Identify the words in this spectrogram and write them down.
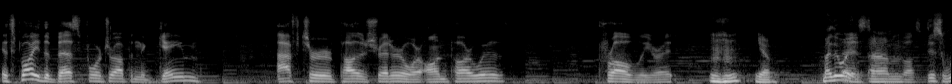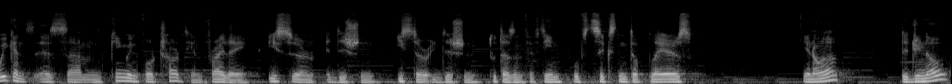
It's probably the best four drop in the game after Paladin Shredder or on par with. Probably, right? Mm-hmm. Yeah. By the way, um, this weekend is um, Kinguin for Charity on Friday, Easter edition, Easter edition 2015, with 16 top players. You know what? Did you know?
